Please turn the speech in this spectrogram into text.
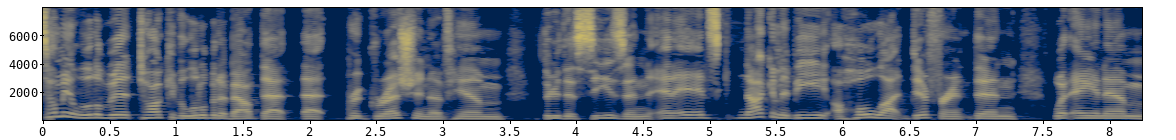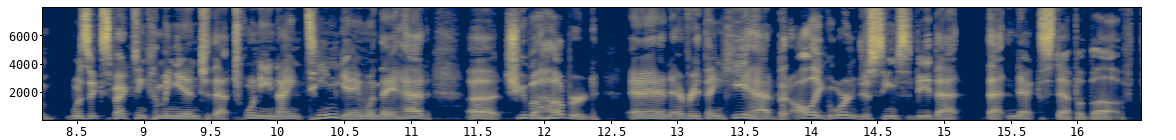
tell me a little bit talk a little bit about that that progression of him through this season. And it's not going to be a whole lot different than what a&m was expecting coming into that 2019 game when they had uh, chuba hubbard and everything he had but ollie gordon just seems to be that that next step above.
